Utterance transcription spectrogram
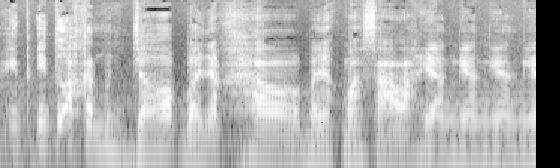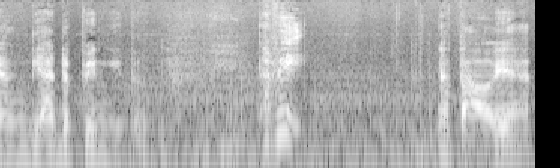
it- itu akan menjawab banyak hal banyak masalah yang yang yang yang dihadepin gitu. Tapi nggak tahu ya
